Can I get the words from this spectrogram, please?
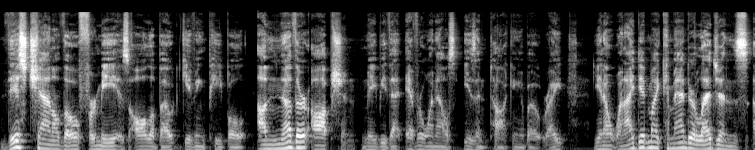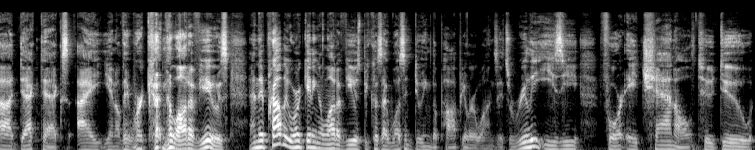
This channel, though, for me is all about giving people another option, maybe that everyone else isn't talking about, right? You know, when I did my Commander Legends uh, deck techs, I, you know, they weren't getting a lot of views. And they probably weren't getting a lot of views because I wasn't doing the popular ones. It's really easy for a channel to do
